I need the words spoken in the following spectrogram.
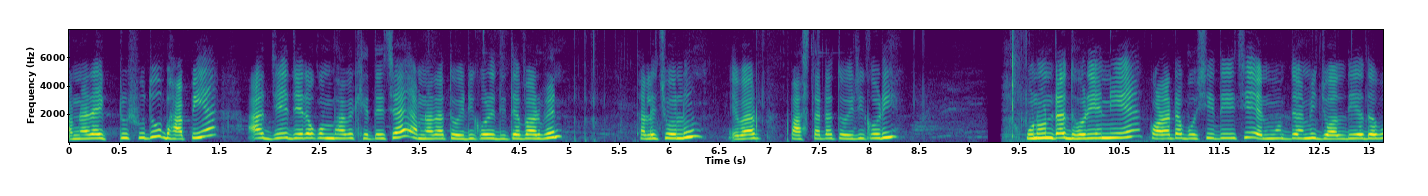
আপনারা একটু শুধু ভাপিয়ে আর যে যেরকমভাবে খেতে চায়, আপনারা তৈরি করে দিতে পারবেন। তাহলে চলুন, এবার পাস্তাটা তৈরি করি। উনুনটা ধরিয়ে নিয়ে কড়াটা বসিয়ে দিয়েছি, এর মধ্যে আমি জল দিয়ে দেব।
